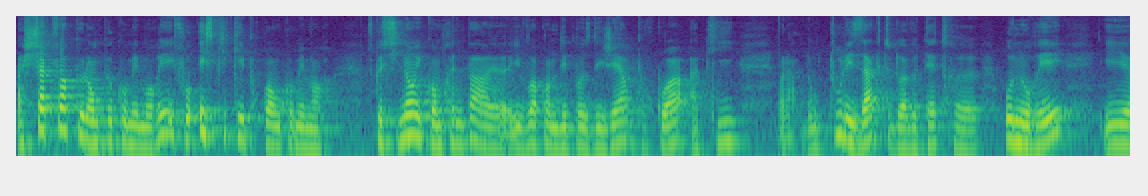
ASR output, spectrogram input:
à chaque fois que l'on peut commémorer, il faut expliquer pourquoi on commémore. Parce que sinon, ils ne comprennent pas. Euh, ils voient qu'on dépose des gerbes, pourquoi, à qui. Voilà. Donc, tous les actes doivent être euh, honorés. Et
